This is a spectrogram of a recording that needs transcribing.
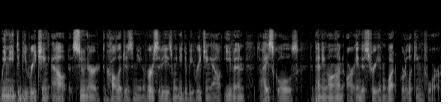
we need to be reaching out sooner to colleges and universities. We need to be reaching out even to high schools, depending on our industry and what we're looking for.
